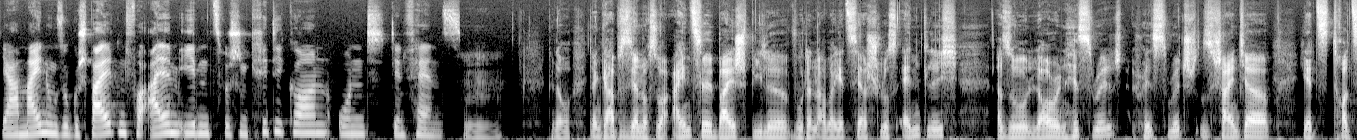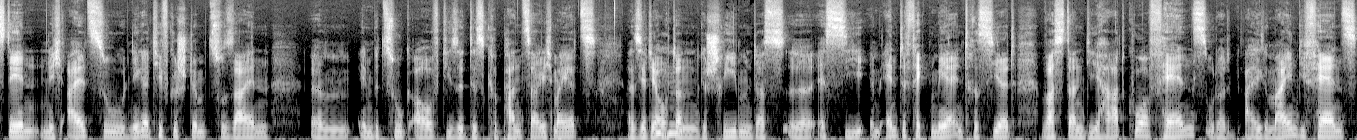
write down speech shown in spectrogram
ja, Meinung so gespalten, vor allem eben zwischen Kritikern und den Fans. Mhm. Genau. Dann gab es ja noch so Einzelbeispiele, wo dann aber jetzt ja schlussendlich, also Lauren Hisrich, Hisrich scheint ja jetzt trotzdem nicht allzu negativ gestimmt zu sein ähm, in Bezug auf diese Diskrepanz, sage ich mal jetzt. Also sie hat ja mhm. auch dann geschrieben, dass äh, es sie im Endeffekt mehr interessiert, was dann die Hardcore-Fans oder allgemein die Fans,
